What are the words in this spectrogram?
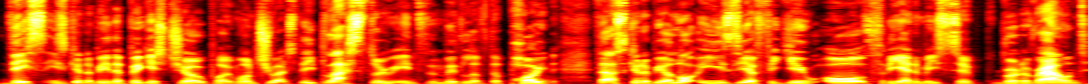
this is going to be the biggest choke point. Once you actually blast through into the middle of the point, that's going to be a lot easier for you or for the enemies to run around.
